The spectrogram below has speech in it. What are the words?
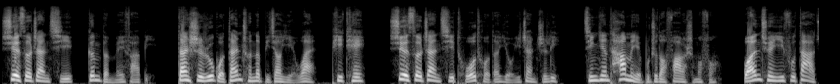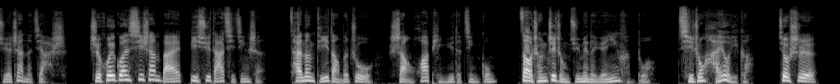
血色战旗根本没法比，但是如果单纯的比较野外 PK，血色战旗妥妥的有一战之力。今天他们也不知道发了什么疯，完全一副大决战的架势。指挥官西山白必须打起精神，才能抵挡得住赏花品玉的进攻。造成这种局面的原因很多，其中还有一个就是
